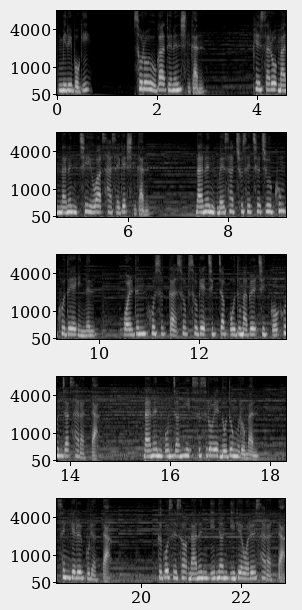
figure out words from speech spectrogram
미리 보기 소로우가 되는 시간 필사로 만나는 치유와 사색의 시간 나는 매사추세츠 주 콩코드에 있는 월든 호숫가 숲 속에 직접 오두막을 짓고 혼자 살았다. 나는 온전히 스스로의 노동으로만 생계를 꾸렸다. 그곳에서 나는 2년 2개월을 살았다.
